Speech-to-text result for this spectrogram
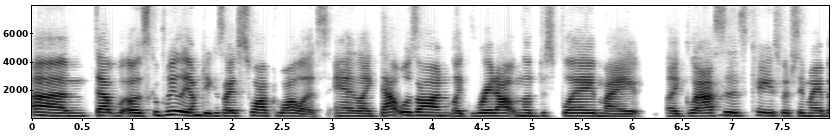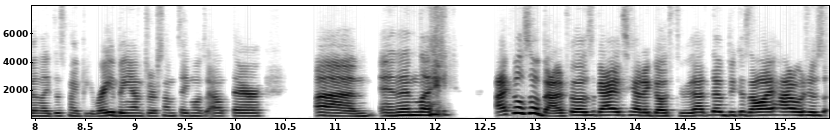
Um, that was completely empty because I swapped wallets, and like that was on like right out in the display. My like glasses case, which they might have been like this might be Ray Bans or something, was out there. Um, and then like I feel so bad for those guys who had to go through that though, because all I had was just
